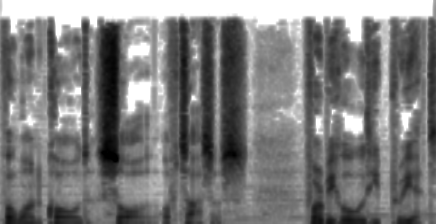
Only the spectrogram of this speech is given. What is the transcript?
for one called Saul of Tarsus. For behold, he prayed,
